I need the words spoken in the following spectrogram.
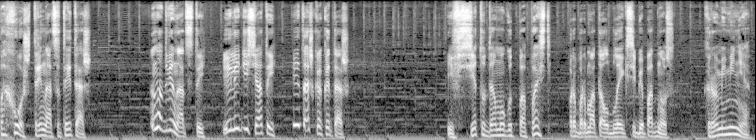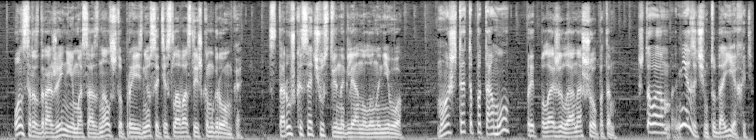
«Похож, тринадцатый этаж». «На двенадцатый. Или десятый. Этаж как этаж». «И все туда могут попасть?» – пробормотал Блейк себе под нос. «Кроме меня». Он с раздражением осознал, что произнес эти слова слишком громко. Старушка сочувственно глянула на него. «Может, это потому?» – предположила она шепотом. «Что вам незачем туда ехать?»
